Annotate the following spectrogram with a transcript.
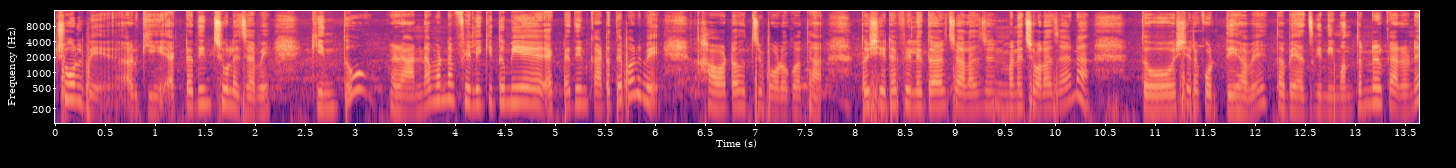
চলবে আর কি, একটা দিন চলে যাবে। কিন্তু রান্না বান্না ফেলে কি তুমি একটা দিন কাটাতে পারবে? খাওয়াটা হচ্ছে বড় কথা। তো সেটা ফেলে তো আর চলা মানে চলা যায় না। তো সেটা করতেই হবে। তবে আজকে নিমন্ত্রণের কারণে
